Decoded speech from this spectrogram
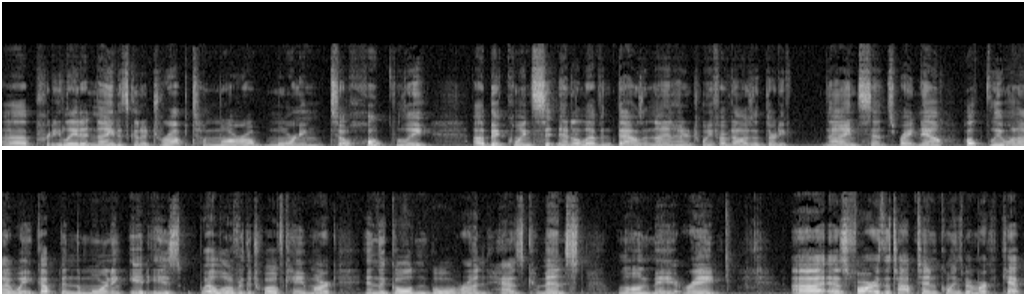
uh, pretty late at night. It's going to drop tomorrow morning. So hopefully, uh, Bitcoin's sitting at $11,925.39 right now. Hopefully, when I wake up in the morning, it is well over the 12K mark and the golden bull run has commenced. Long may it rain. Uh, as far as the top 10 coins by market cap,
